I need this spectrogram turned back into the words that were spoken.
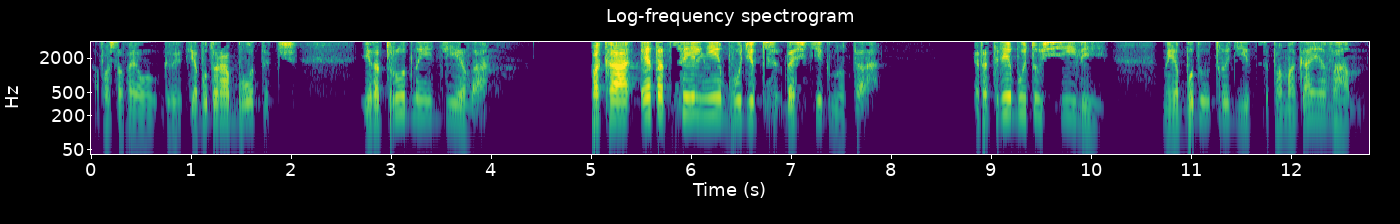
Апостол Павел говорит, я буду работать, и это трудное дело, пока эта цель не будет достигнута. Это требует усилий, но я буду трудиться, помогая вам,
